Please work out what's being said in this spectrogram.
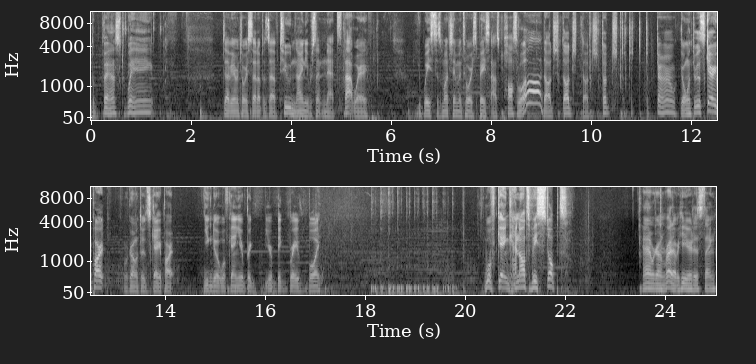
The best way to have your inventory set up is to have two 90% nets. That way, you waste as much inventory space as possible. Ah, dodge, dodge, dodge, dodge. Going through the scary part. We're going through the scary part. You can do it, Wolfgang. You're big. You're a big, brave boy. Wolfgang cannot be stopped. And we're going right over here to this thing.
